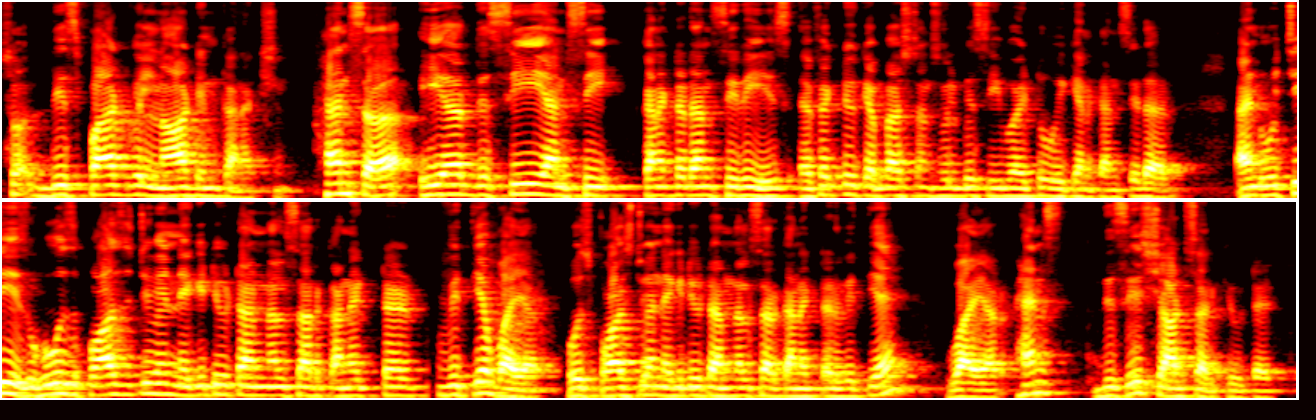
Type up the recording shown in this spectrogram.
So this part will not in connection. Hence uh, here the C and C connected on series effective capacitance will be C by 2 we can consider and which is whose positive and negative terminals are connected with a wire whose positive and negative terminals are connected with a wire hence this is short circuited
